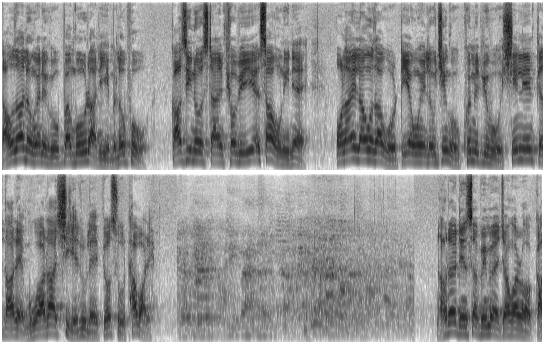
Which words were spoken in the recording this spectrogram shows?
လောင်စာလုပ်ငန်းတွေကိုပံ့ပိုးတာတွေမလုပ်ဖို့ကာစီနိုစတိုင်ဖျော်ဖြေရေးအဆောက်အုံတွေနဲ့အွန်လိုင်းလောင်းကစားကိုတရားဝင်လုပ်ခြင်းကိုခွင့်မပြုဖို့ရှင်းလင်းပြသတဲ့မူဝါဒရှိတယ်လို့လည်းပြောဆိုထားပါတယ်။ နောက်ထပ်တင်ဆက်ပေးမယ့်အကြောင်းကတော့ဂါ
